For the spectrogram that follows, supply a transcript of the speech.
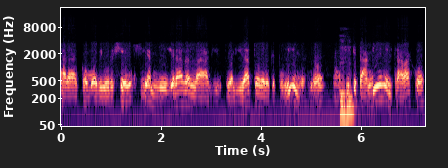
para como de urgencia migrar a la virtualidad todo lo que pudimos, ¿no? Así que también el trabajo,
